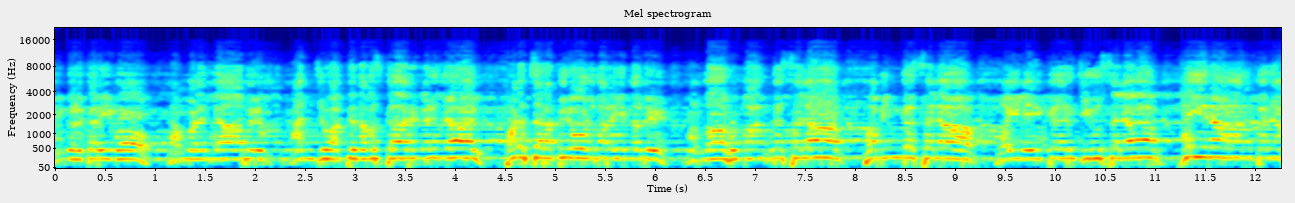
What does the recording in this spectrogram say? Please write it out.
നിങ്ങൾക്കറിയുമോ നമ്മളെല്ലാവരും അഞ്ചു വക്ത നമസ്കാരം കഴിഞ്ഞാൽ പടച്ചറപ്പിനോട് പറയുന്നത് അല്ലാഹുമ്മ അന്ത വമിങ്ക സലാം വഇലൈക അർജിഉ സലാം. ഹയ്യനാ റബ്ബനാ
